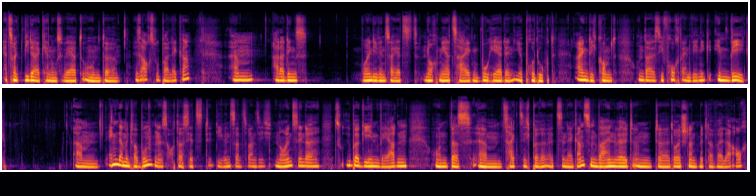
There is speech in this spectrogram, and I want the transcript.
erzeugt Wiedererkennungswert und äh, ist auch super lecker. Ähm, allerdings wollen die Winzer jetzt noch mehr zeigen, woher denn ihr Produkt eigentlich kommt. Und da ist die Frucht ein wenig im Weg. Ähm, eng damit verbunden ist auch, dass jetzt die Winzer 2019 dazu übergehen werden. Und das ähm, zeigt sich bereits in der ganzen Weinwelt und äh, Deutschland mittlerweile auch,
